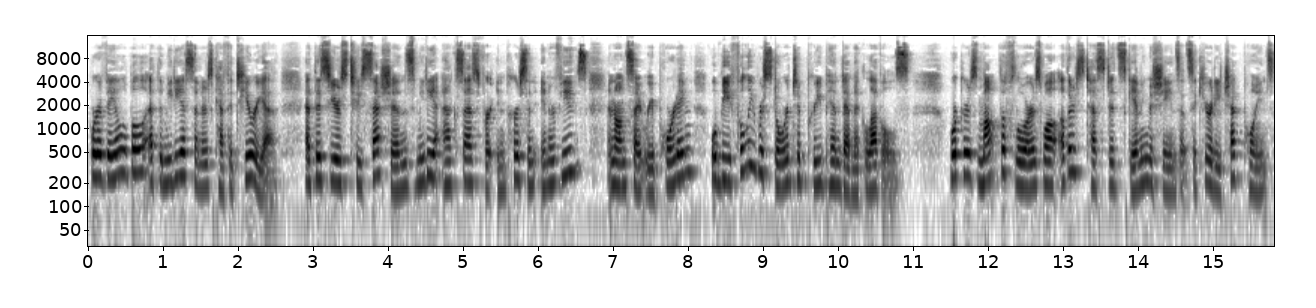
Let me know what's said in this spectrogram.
were available at the Media Center's cafeteria. At this year's two sessions, media access for in person interviews and on site reporting will be fully restored to pre pandemic levels. Workers mopped the floors while others tested scanning machines at security checkpoints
